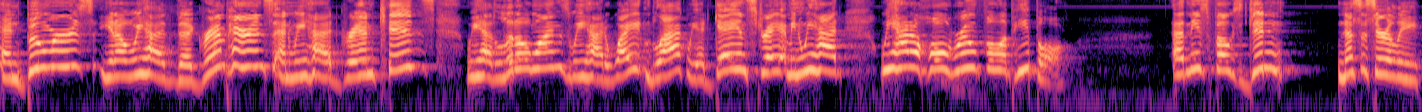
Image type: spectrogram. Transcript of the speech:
and boomers, you know, we had the grandparents and we had grandkids, we had little ones, we had white and black, we had gay and straight. I mean, we had we had a whole room full of people. And these folks didn't necessarily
